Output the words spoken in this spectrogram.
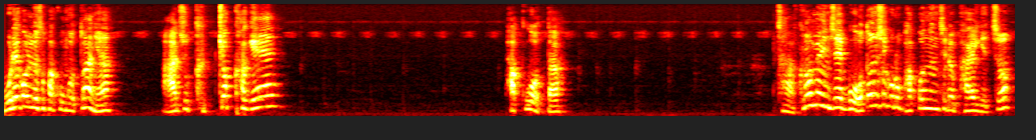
오래 걸려서 바꾼 것도 아니야. 아주 급격하게 바꾸었다. 자, 그러면 이제 뭐 어떤 식으로 바꿨는지를 봐야겠죠?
